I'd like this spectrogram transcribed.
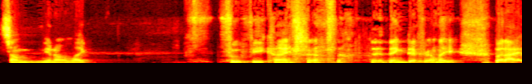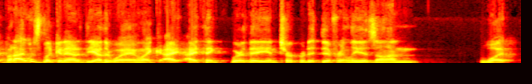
some, you know, like foofy kind of thing differently. But I but I was looking at it the other way. I'm like, I, I think where they interpret it differently is on what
